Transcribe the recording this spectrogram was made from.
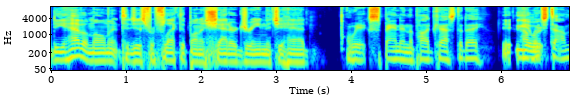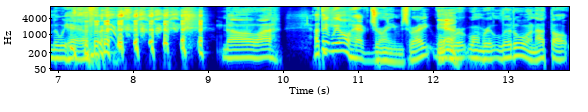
do you have a moment to just reflect upon a shattered dream that you had? are we expanding the podcast today? Yeah, How we're- much time do we have? no, I I think we all have dreams, right? When Yeah. we're when we're little, and I thought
